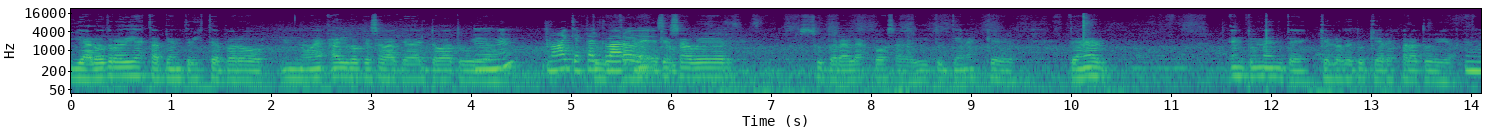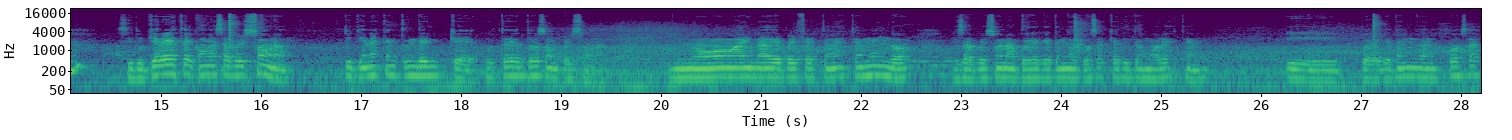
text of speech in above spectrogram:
Y al otro día estás bien triste, pero no es algo que se va a quedar toda tu vida. No, hay que estar Tú claro tienes de que eso. saber superar las cosas y tú tienes que tener en tu mente qué es lo que tú quieres para tu vida. Si tú quieres estar con esa persona, tú tienes que entender que ustedes dos son personas. No hay nadie perfecto en este mundo. Esa persona puede que tenga cosas que a ti te molesten. y puede que tengan cosas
